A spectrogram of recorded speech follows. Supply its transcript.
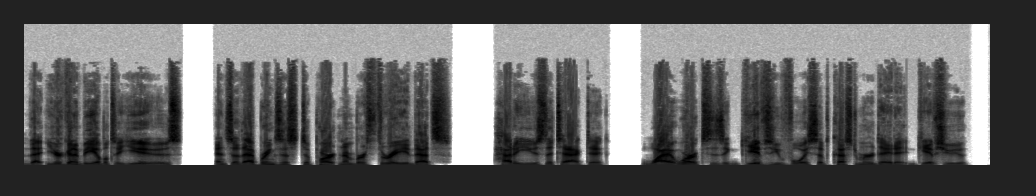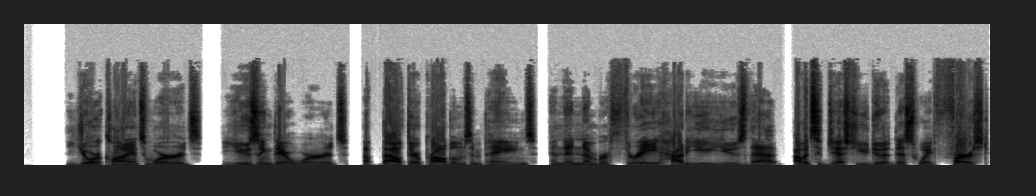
that you're going to be able to use. And so that brings us to part number 3. That's how to use the tactic. Why it works is it gives you voice of customer data. It gives you your client's words using their words about their problems and pains. And then number 3, how do you use that? I would suggest you do it this way. First,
